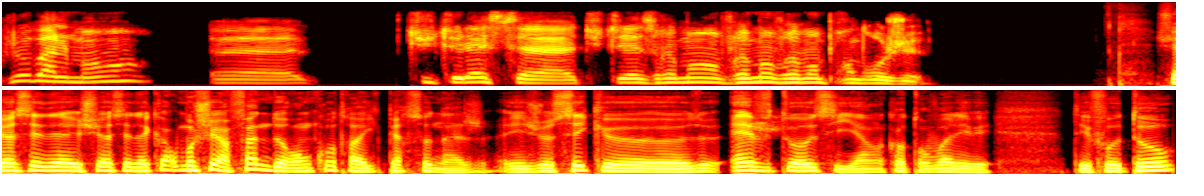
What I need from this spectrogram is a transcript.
globalement, euh, tu te laisses, euh, tu te laisses vraiment, vraiment, vraiment prendre au jeu. Je suis assez, je suis assez d'accord. Moi, je suis un fan de rencontres avec personnages. Et je sais que euh, Eve, toi aussi, hein, quand on voit les, tes photos,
